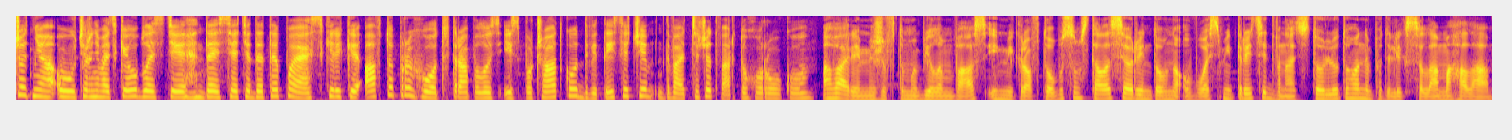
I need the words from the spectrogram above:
Щодня у Чернівецькій області 10 ДТП. Скільки автопригод трапилось із початку 2024 року? Аварія між автомобілем ВАЗ і мікроавтобусом сталася орієнтовно о 8.30 12 лютого неподалік села Магала.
